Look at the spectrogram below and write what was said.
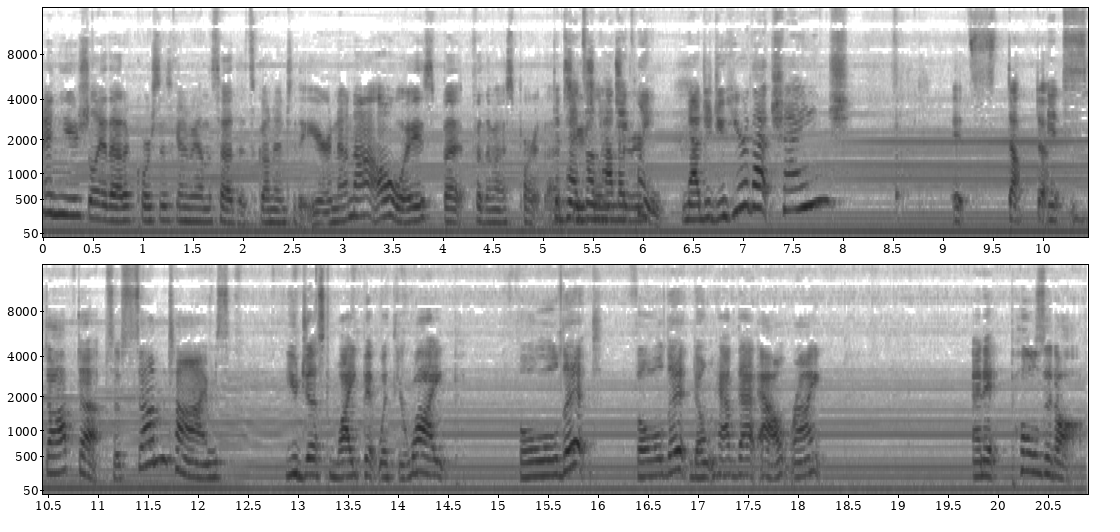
And usually that, of course, is going to be on the side that's gone into the ear. Now, not always, but for the most part, that's Depends on how they clean. Now, did you hear that change? It's stopped up. It stopped up. So sometimes you just wipe it with your wipe, fold it, fold it, don't have that out, right? And it pulls it off.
